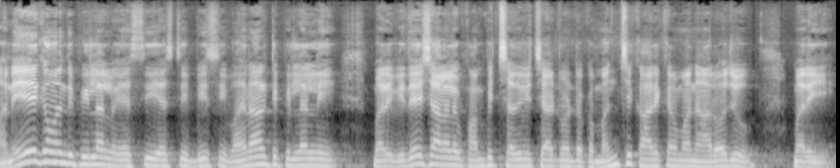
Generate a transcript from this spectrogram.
అనేక మంది పిల్లలను ఎస్సీ ఎస్టీ బీసీ మైనారిటీ పిల్లల్ని మరి విదేశాలకు పంపించి చదివించేటువంటి ఒక మంచి కార్యక్రమాన్ని ఆ రోజు మరి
